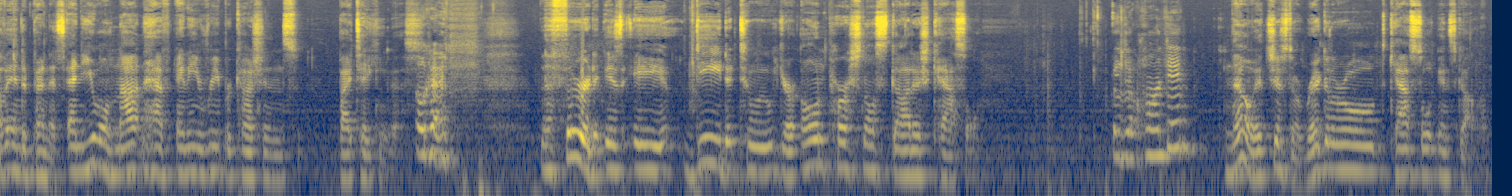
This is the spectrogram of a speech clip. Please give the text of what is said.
of Independence, and you will not have any repercussions by taking this. Okay. The third is a deed to your own personal Scottish castle. Is it haunted? No, it's just a regular old castle in Scotland.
